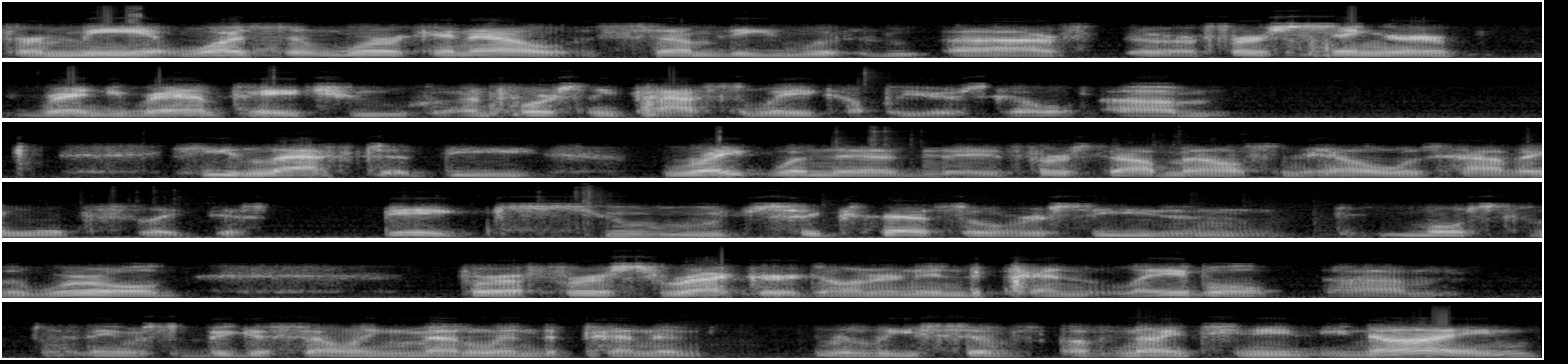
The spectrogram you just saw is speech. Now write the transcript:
for me, it wasn't working out. Somebody, uh, our first singer, Randy Rampage, who unfortunately passed away a couple years ago. Um, he left at the right when the, the first album, Alice in Hell, was having its like this big, huge success overseas and most of the world for a first record on an independent label. Um, I think it was the biggest selling metal independent release of, of 1989.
